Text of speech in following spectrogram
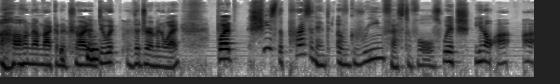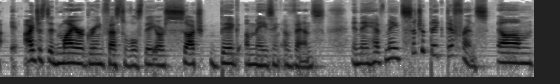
Uh, and I'm not going to try to do it the German way. But she's the president of Green Festivals, which you know I, I, I just admire Green Festivals. They are such big, amazing events, and they have made such a big difference. Um,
